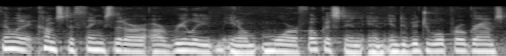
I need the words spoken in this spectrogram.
Then when it comes to things that are, are really you know, more focused in, in individual programs,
